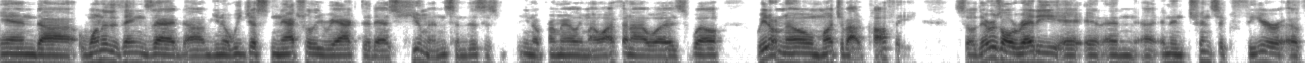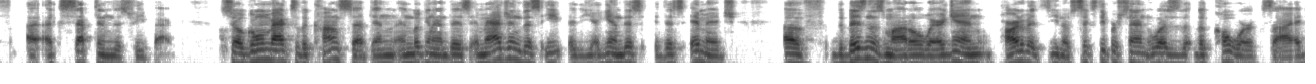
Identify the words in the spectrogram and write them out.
And uh, one of the things that, um, you know, we just naturally reacted as humans, and this is, you know, primarily my wife and I was, well, we don't know much about coffee. So there was already a, a, an, an intrinsic fear of uh, accepting this feedback. So going back to the concept and, and looking at this, imagine this, again, this, this image of the business model where again part of it you know 60% was the, the co-work side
